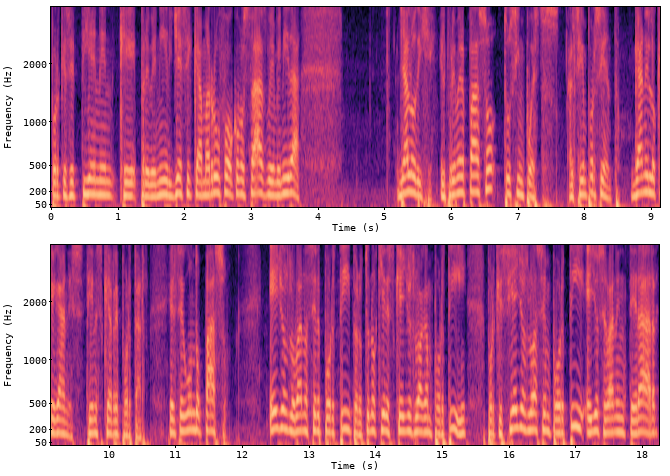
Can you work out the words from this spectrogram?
porque se tienen que prevenir. Jessica Marrufo, ¿cómo estás? Bienvenida. Ya lo dije, el primer paso, tus impuestos, al 100%. Gane lo que ganes, tienes que reportar. El segundo paso, ellos lo van a hacer por ti, pero tú no quieres que ellos lo hagan por ti, porque si ellos lo hacen por ti, ellos se van a enterar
